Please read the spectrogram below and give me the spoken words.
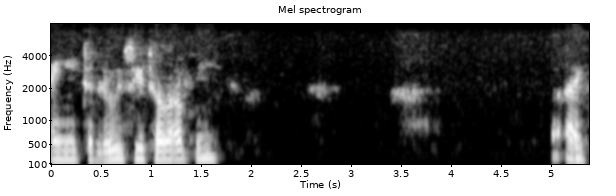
I need to lose you to love me. I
